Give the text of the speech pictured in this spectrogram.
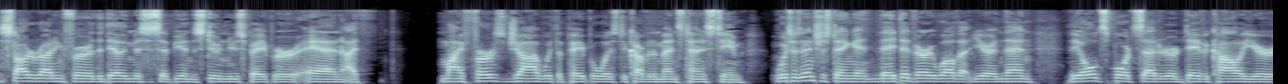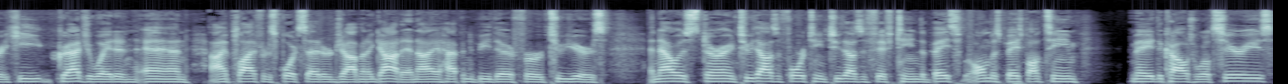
started writing for the Daily Mississippian, the student newspaper, and I my first job with the paper was to cover the men's tennis team which was interesting. And they did very well that year. And then the old sports editor, David Collier, he graduated and I applied for the sports editor job and I got it. And I happened to be there for two years. And that was during 2014, 2015. The base, Ole Miss baseball team made the College World Series.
